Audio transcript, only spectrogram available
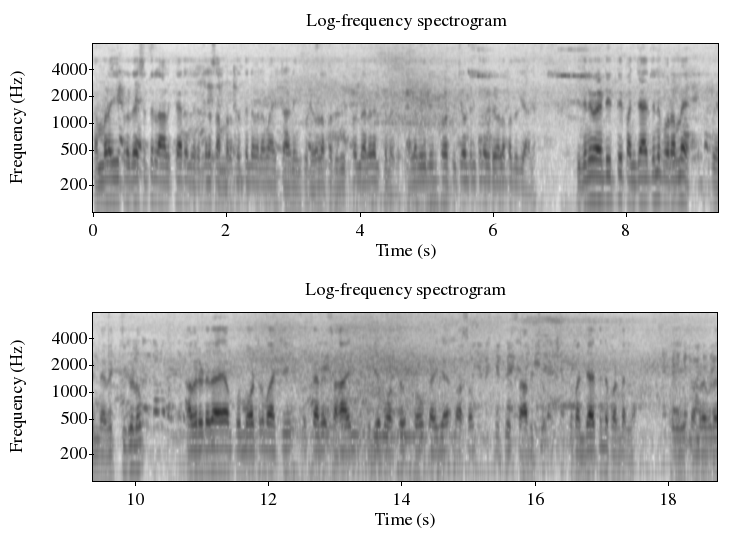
നമ്മുടെ ഈ പ്രദേശത്തുള്ള ആൾക്കാർ നിരന്തര സമ്മർദ്ദത്തിന്റെ ഫലമായിട്ടാണ് ഈ കുടിവെള്ള പദ്ധതി ഇപ്പോൾ നിലനിൽക്കുന്നത്. നല്ല രീതിയിൽ പ്രവർത്തിച്ചുകൊണ്ടിരിക്കുന്ന കുടിവെള്ള പദ്ധതിയാണ്. ഇതിനു വേണ്ടിയിട്ട് പഞ്ചായത്തിന് പുറമെ പിന്നെ വ്യക്തികളും അവരുടേതായ മോട്ടോർ മാറ്റി വെക്കാൻ സഹായം പുതിയ മോട്ടോർ ഇപ്പോൾ കഴിഞ്ഞ മാസം സ്ഥാപിച്ചു. പഞ്ചായത്തിന്റെ ഫണ്ടല്ല. ഈ നമ്മുടെ ഇവിടെ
